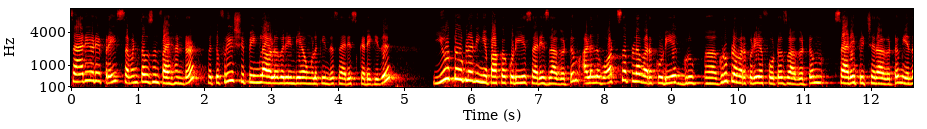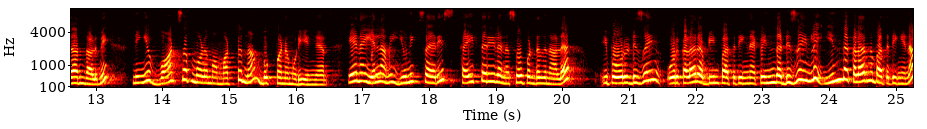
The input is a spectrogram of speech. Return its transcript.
சாரியோடைய price seven thousand five hundred with free ஷிப்பிங்கில் ஆல் ஓவர் இந்தியா உங்களுக்கு இந்த சாரீஸ் கிடைக்குது. யூடியூப்பில் நீங்கள் பார்க்கக்கூடிய சாரீஸ் ஆகட்டும் அல்லது வாட்ஸ்அப்பில் வரக்கூடிய குரூப் குரூப்பில் வரக்கூடிய ஃபோட்டோஸ் ஆகட்டும் சாரீ பிக்சர் ஆகட்டும் எதாக இருந்தாலுமே நீங்கள் வாட்ஸ்அப் மூலமாக மட்டும்தான் புக் பண்ண முடியுங்க. ஏன்னா எல்லாமே யூனிக் சாரீஸ் கைத்தறியில் நெசவு பண்ணுறதுனால இப்போ ஒரு டிசைன் ஒரு கலர் அப்படின்னு பார்த்துட்டிங்கன்னா இப்போ இந்த டிசைனில் இந்த கலர்னு பார்த்துட்டிங்கன்னா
